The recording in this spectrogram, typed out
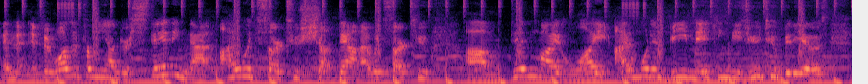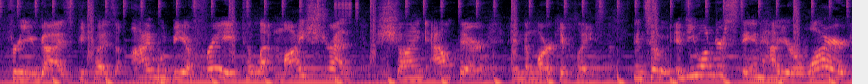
And if it wasn't for me understanding that, I would start to shut down. I would start to um, dim my light. I wouldn't be making these YouTube videos for you guys because I would be afraid to let my strength shine out there in the marketplace. And so if you understand how you're wired,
